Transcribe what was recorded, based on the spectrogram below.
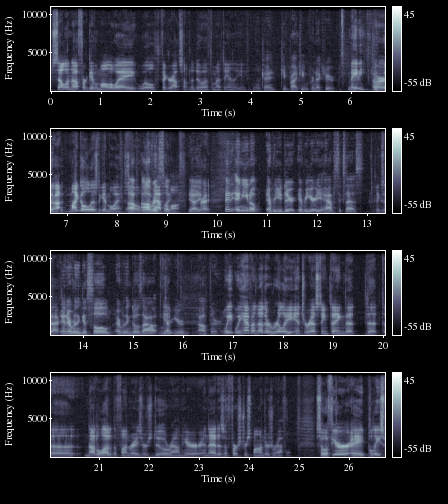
sell enough or give them all away, we'll figure out something to do with them at the end of the evening. Okay. Keep, probably keep them for next year. Maybe. Or uh, my goal is to give them away. So Ob- we'll raffle them off. Yeah. yeah. Right. And, and you know, every year, every year you have success. Exactly. And everything gets sold, everything goes out, and Yep. you're, you're out there. We, we have another really interesting thing that, that uh, not a lot of the fundraisers do around here, and that is a first responders raffle. So if you're a police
